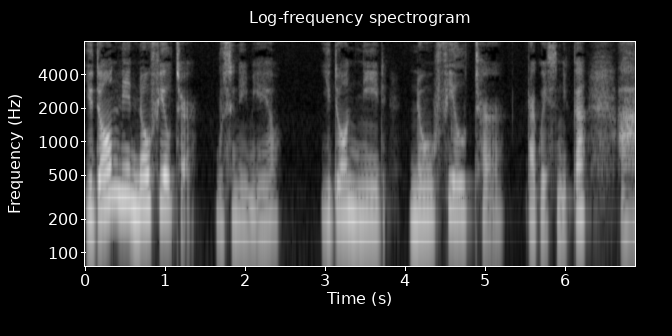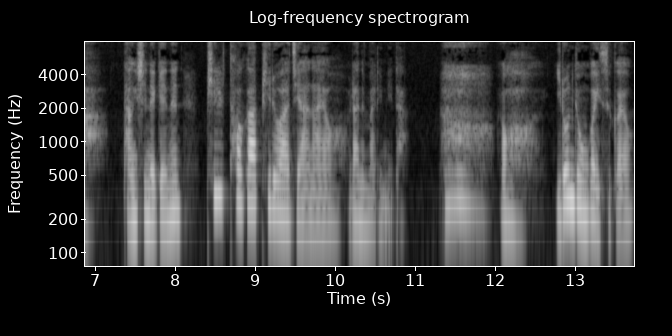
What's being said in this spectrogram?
You don't need no filter. 무슨 의미예요? You don't need no filter. 라고 했으니까, 아, 당신에게는 필터가 필요하지 않아요. 라는 말입니다. 아, 이런 경우가 있을까요?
